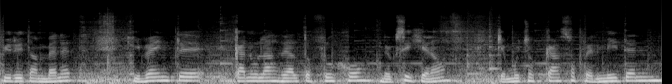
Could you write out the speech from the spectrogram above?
Puritan Bennett, y 20 cánulas de alto flujo de oxígeno que en muchos casos permiten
